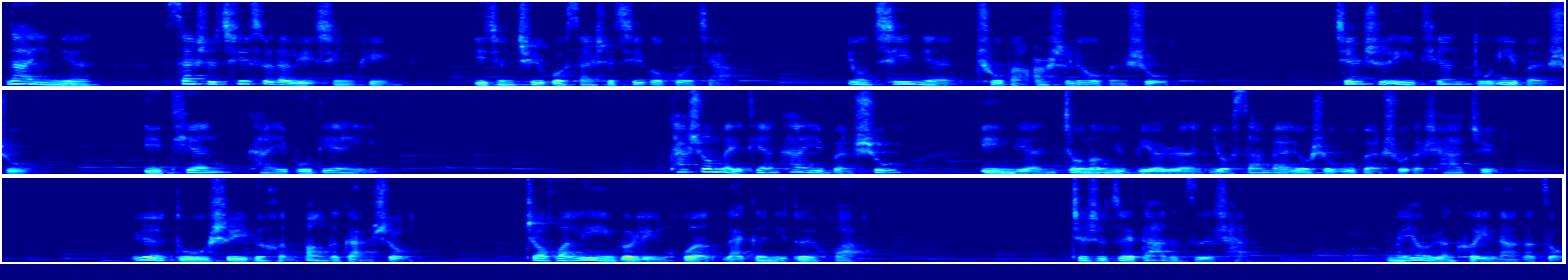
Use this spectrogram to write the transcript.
那一年，三十七岁的李新平已经去过三十七个国家，用七年出版二十六本书。坚持一天读一本书，一天看一部电影。他说，每天看一本书，一年就能与别人有三百六十五本书的差距。阅读是一个很棒的感受，召唤另一个灵魂来跟你对话。这是最大的资产，没有人可以拿得走。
